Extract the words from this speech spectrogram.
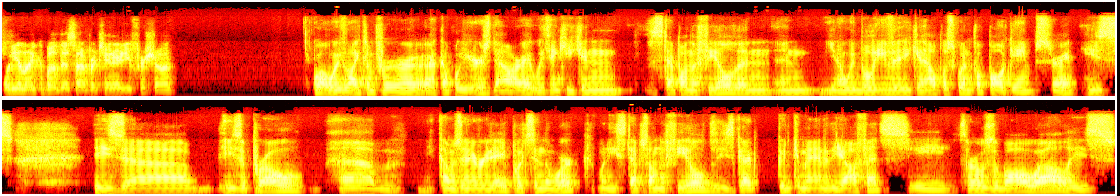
What do you like about this opportunity for Sean? Well, we've liked him for a couple years now, right? We think he can step on the field, and and you know we believe that he can help us win football games, right? He's he's uh, he's a pro. Um, he comes in every day, puts in the work. When he steps on the field, he's got good command of the offense. He throws the ball well. He's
